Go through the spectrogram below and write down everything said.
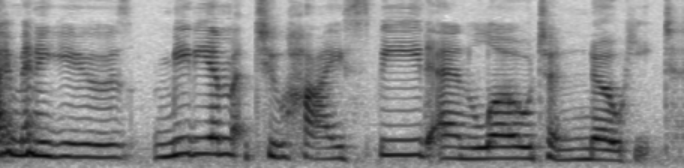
I'm to use medium to high speed and low to no heat.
